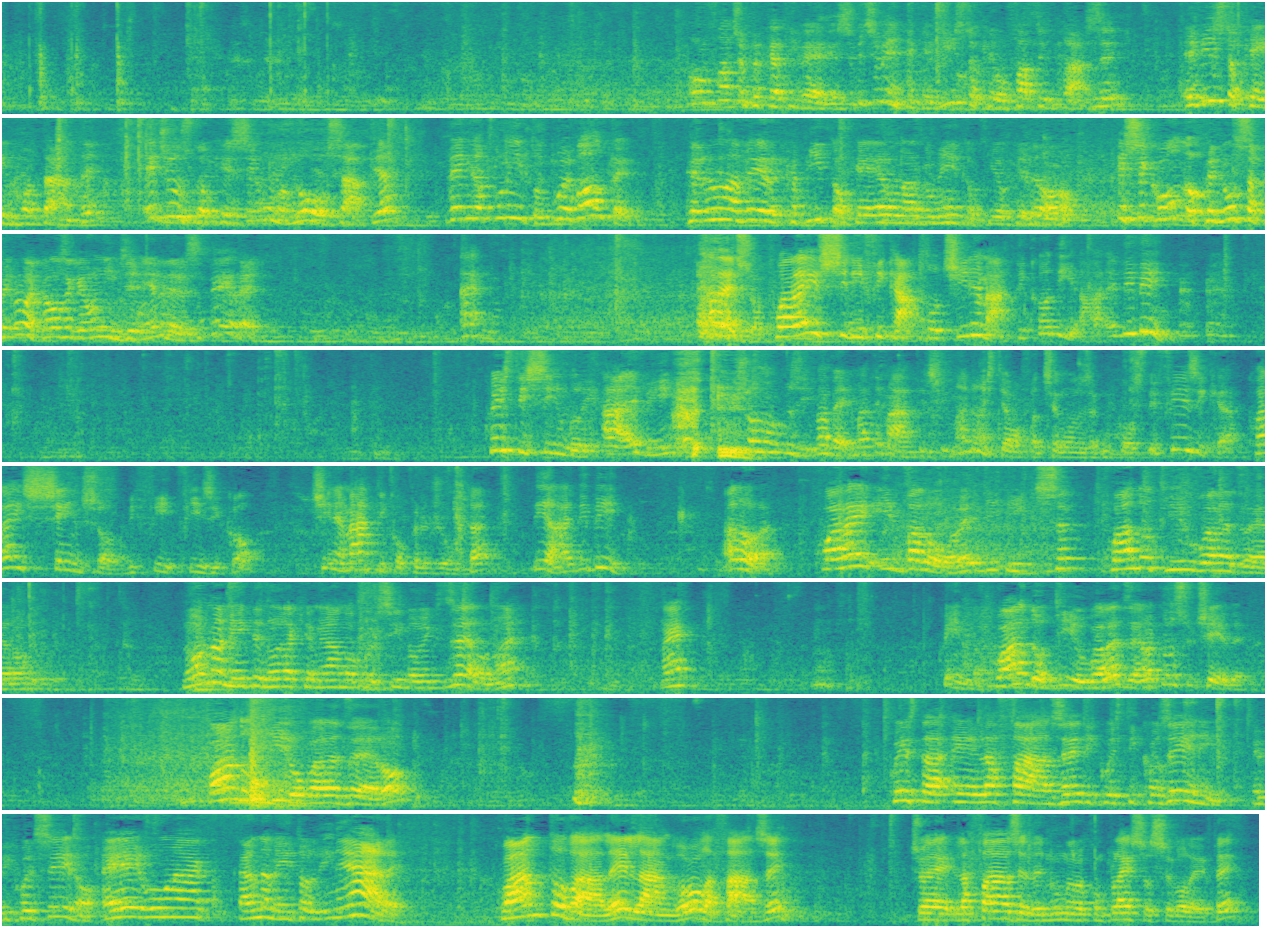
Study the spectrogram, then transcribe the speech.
Non lo faccio per cattiveria, semplicemente che visto che l'ho fatto in classe e visto che è importante, è giusto che se uno non lo sappia, venga punito due volte per non aver capito che era un argomento che io chiederò e secondo per non sapere una cosa che ogni ingegnere deve sapere. Eh. Adesso, qual è il significato cinematico di A e di B? Questi simboli A e B sono così, vabbè, matematici, ma noi stiamo facendo un corso di fisica. Qual è il senso fisico, cinematico per giunta, di A e di B? Allora, qual è il valore di x quando t uguale a 0? Normalmente noi la chiamiamo col simbolo x0, no? Eh? Quindi quando t uguale a 0 cosa succede? Quando t uguale a 0 questa è la fase di questi coseni e di quel seno, è un andamento lineare. Quanto vale l'angolo, la fase, cioè la fase del numero complesso se volete,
